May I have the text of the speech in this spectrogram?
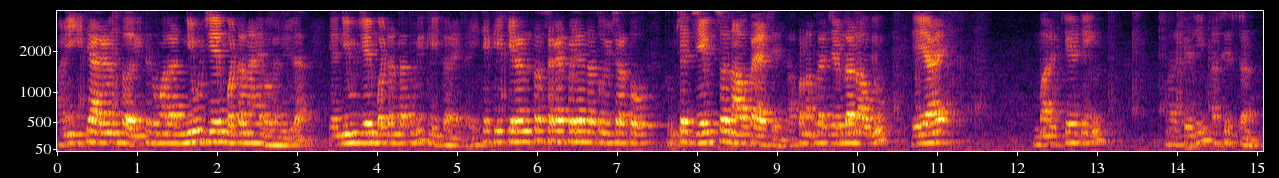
आणि इथे आल्यानंतर इथे तुम्हाला न्यू जेम बटन आहे बघा दिलेलं या न्यू जेम बटनला तुम्ही क्लिक करायचं आहे. इथे क्लिक केल्यानंतर सगळ्यात पहिल्यांदा तो विचारतो तुमच्या जेमचं नाव काय असेल? आपण आपल्या जेमला नाव देऊ. A I marketing marketing assistant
